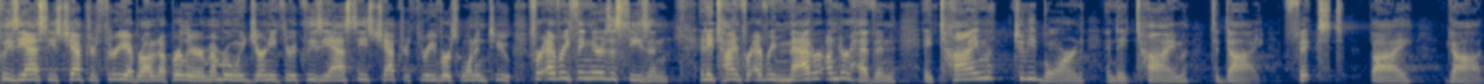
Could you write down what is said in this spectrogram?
Ecclesiastes chapter 3, I brought it up earlier. Remember when we journeyed through Ecclesiastes chapter 3, verse 1 and 2? For everything there is a season, and a time for every matter under heaven, a time to be born, and a time to die, fixed by God.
